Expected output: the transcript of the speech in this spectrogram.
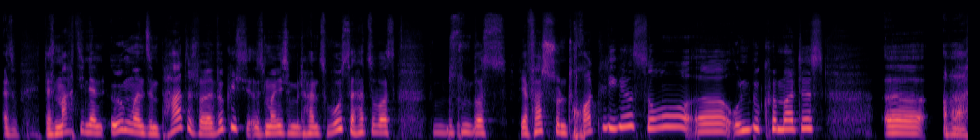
also das macht ihn dann irgendwann sympathisch, weil er wirklich, das meine ich so mit Hans Wurst, der hat sowas, so ein bisschen was, ja fast schon Trottliges, so, äh, Unbekümmertes, äh, aber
